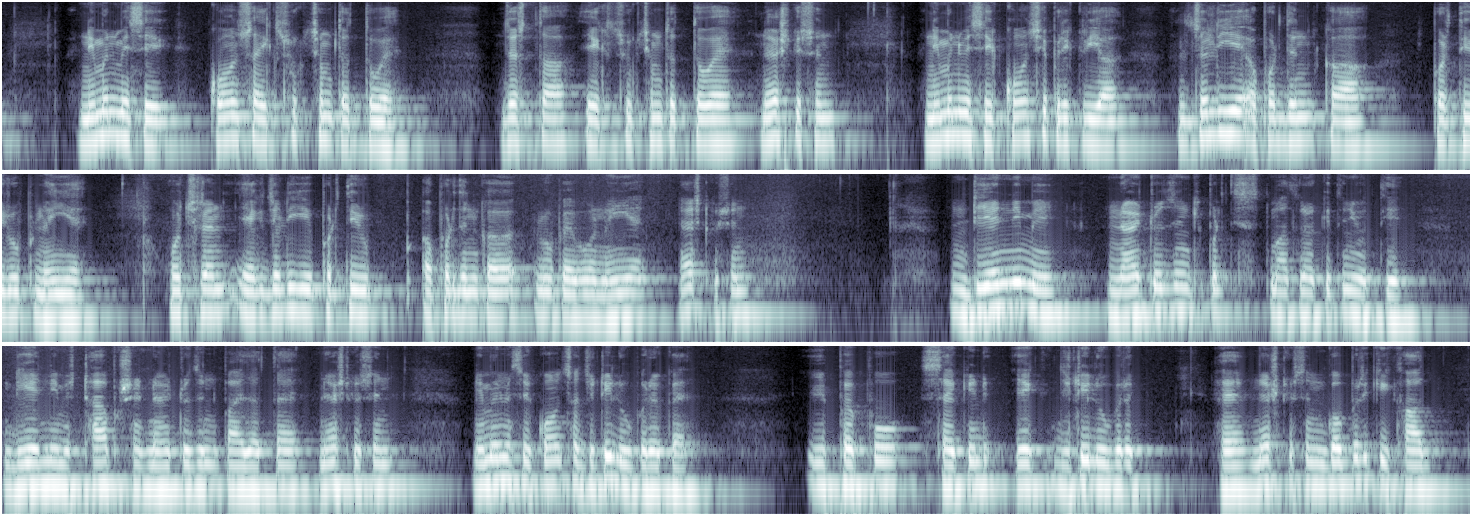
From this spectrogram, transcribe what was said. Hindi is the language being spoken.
निम्न में से कौन सा एक सूक्ष्म तत्व है? जस्ता एक सूक्ष्म तत्व है। नेक्स्ट क्वेश्चन निम्न में से कौन सी प्रक्रिया जलीय अपर्दन का प्रतिरूप नहीं है। उच्छलन एक जलीय प्रतिरूप अपर्दन का रूप है, वो नहीं है। नेक्स्ट क्वेश्चन डीएनए में नाइट्रोजन की प्रतिशत मात्रा कितनी होती है? डीएनए में अठारह परसेंट नाइट्रोजन पाया जाता है। नेक्स्ट क्वेश्चन निम्न में से कौन सा जटिल उर्वरक है? इफेपो सेकंड एक जटिल उर्वरक है। नेक्स्ट क्वेश्चन गोबर की खाद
